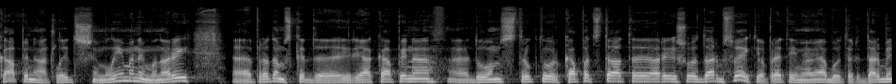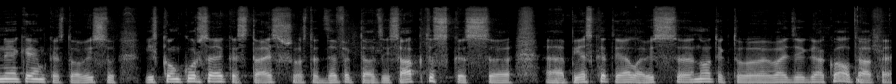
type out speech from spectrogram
kāpināt līdz šim līmenim, un arī, protams, kad ir jākāpina domas struktūra kapacitāte arī šos darbus veikt. Jo pretīm jau jābūt ar darbiniekiem, kas to visu izkonkursē, kas taisa šos defektācijas aktus, kas pieskata, jā, lai viss notiktu vajadzīgā kvalitātē.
